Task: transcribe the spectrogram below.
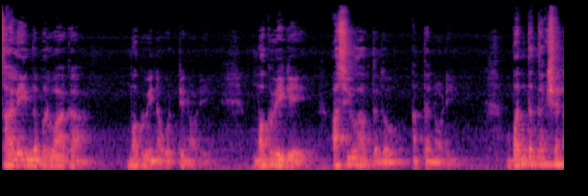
ಶಾಲೆಯಿಂದ ಬರುವಾಗ ಮಗುವಿನ ಹೊಟ್ಟೆ ನೋಡಿ, ಮಗುವಿಗೆ ಹಸಿವು ಆಗ್ತದೋ ಅಂತ ನೋಡಿ. ಬಂದ ತಕ್ಷಣ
